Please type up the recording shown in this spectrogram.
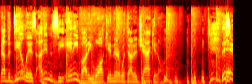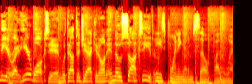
Now, the deal is, I didn't see anybody walk in there without a jacket on. this idiot right here walks in without the jacket on and no socks either. He's pointing at himself, by the way.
